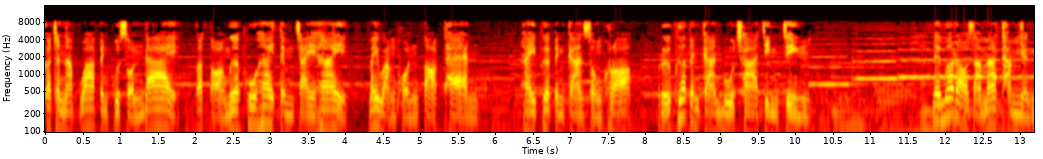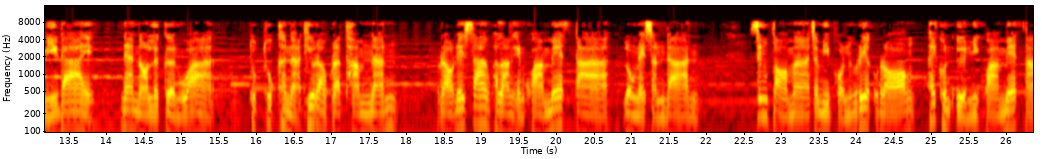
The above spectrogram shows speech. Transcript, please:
ก็จะนับว่าเป็นกุศลได้ ก็ต่อเมื่อผู้ให้เต็มใจให้ ไม่หวังผลตอบแทน ให้เพื่อเป็นการสงเคราะห์ หรือเพื่อเป็นการบูชาจริง ๆ ในเมื่อเราสามารถทำอย่างนี้ได้ แน่นอนเหลือเกินว่า ทุกๆขณะที่เรากระทำนั้น เราได้สร้างพลังแห่งความเมตตาลงในสันดานซึ่งต่อมาจะมีผลเรียกร้องให้คนอื่นมีความเมตตา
